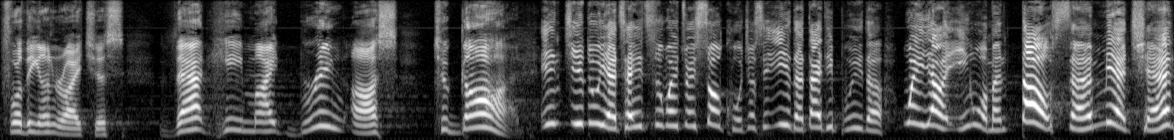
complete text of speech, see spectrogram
for the unrighteous, that he might bring us to God. 因基督也曾一次为罪受苦，就是义的代替不义的，为要引我们到神面前。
